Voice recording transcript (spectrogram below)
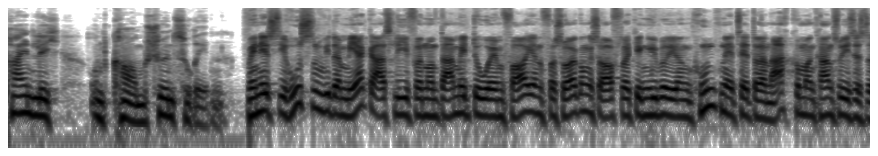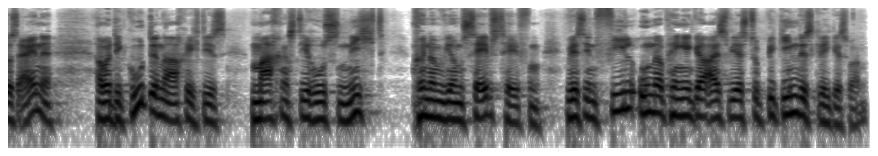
peinlich und kaum schön zu reden. Wenn jetzt die Russen wieder mehr Gas liefern und damit die OMV ihren Versorgungsauftrag gegenüber ihren Kunden etc. nachkommen kann, so ist es das eine. Aber die gute Nachricht ist, machen es die Russen nicht, können wir uns selbst helfen. Wir sind viel unabhängiger, als wir es zu Beginn des Krieges waren.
